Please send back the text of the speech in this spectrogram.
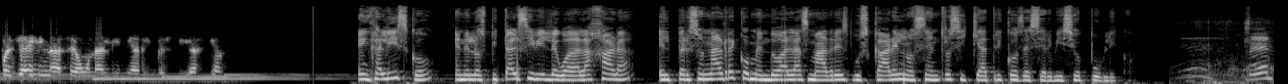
pues ya ahí nace una línea de investigación. En Jalisco, en el Hospital Civil de Guadalajara, el personal recomendó a las madres buscar en los centros psiquiátricos de servicio público. Ven.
